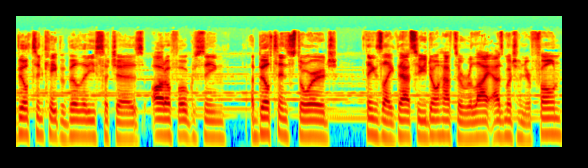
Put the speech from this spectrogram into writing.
built in capabilities such as autofocusing, a built-in storage, things like that, so you don't have to rely as much on your phone.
